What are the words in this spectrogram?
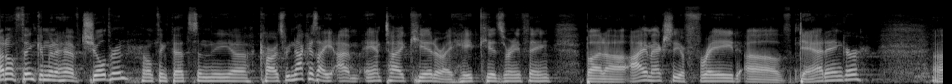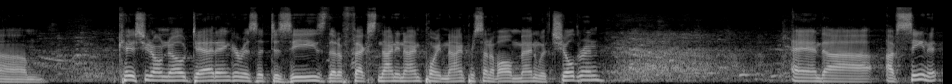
I don't think I'm going to have children. I don't think that's in the uh, cards. Not because I'm anti kid or I hate kids or anything, but uh, I'm actually afraid of dad anger. Um, in case you don't know, dad anger is a disease that affects 99.9% of all men with children. and uh, I've seen it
